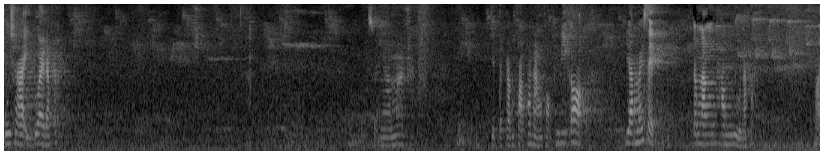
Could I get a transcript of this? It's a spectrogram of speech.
บูชาอีกด้วยนะคะสวยงามมากค่ะจิตรกรรมฝาผนังของที่นี่ก็ยังไม่เสร็จกำลังทำอยู่นะคะ มา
